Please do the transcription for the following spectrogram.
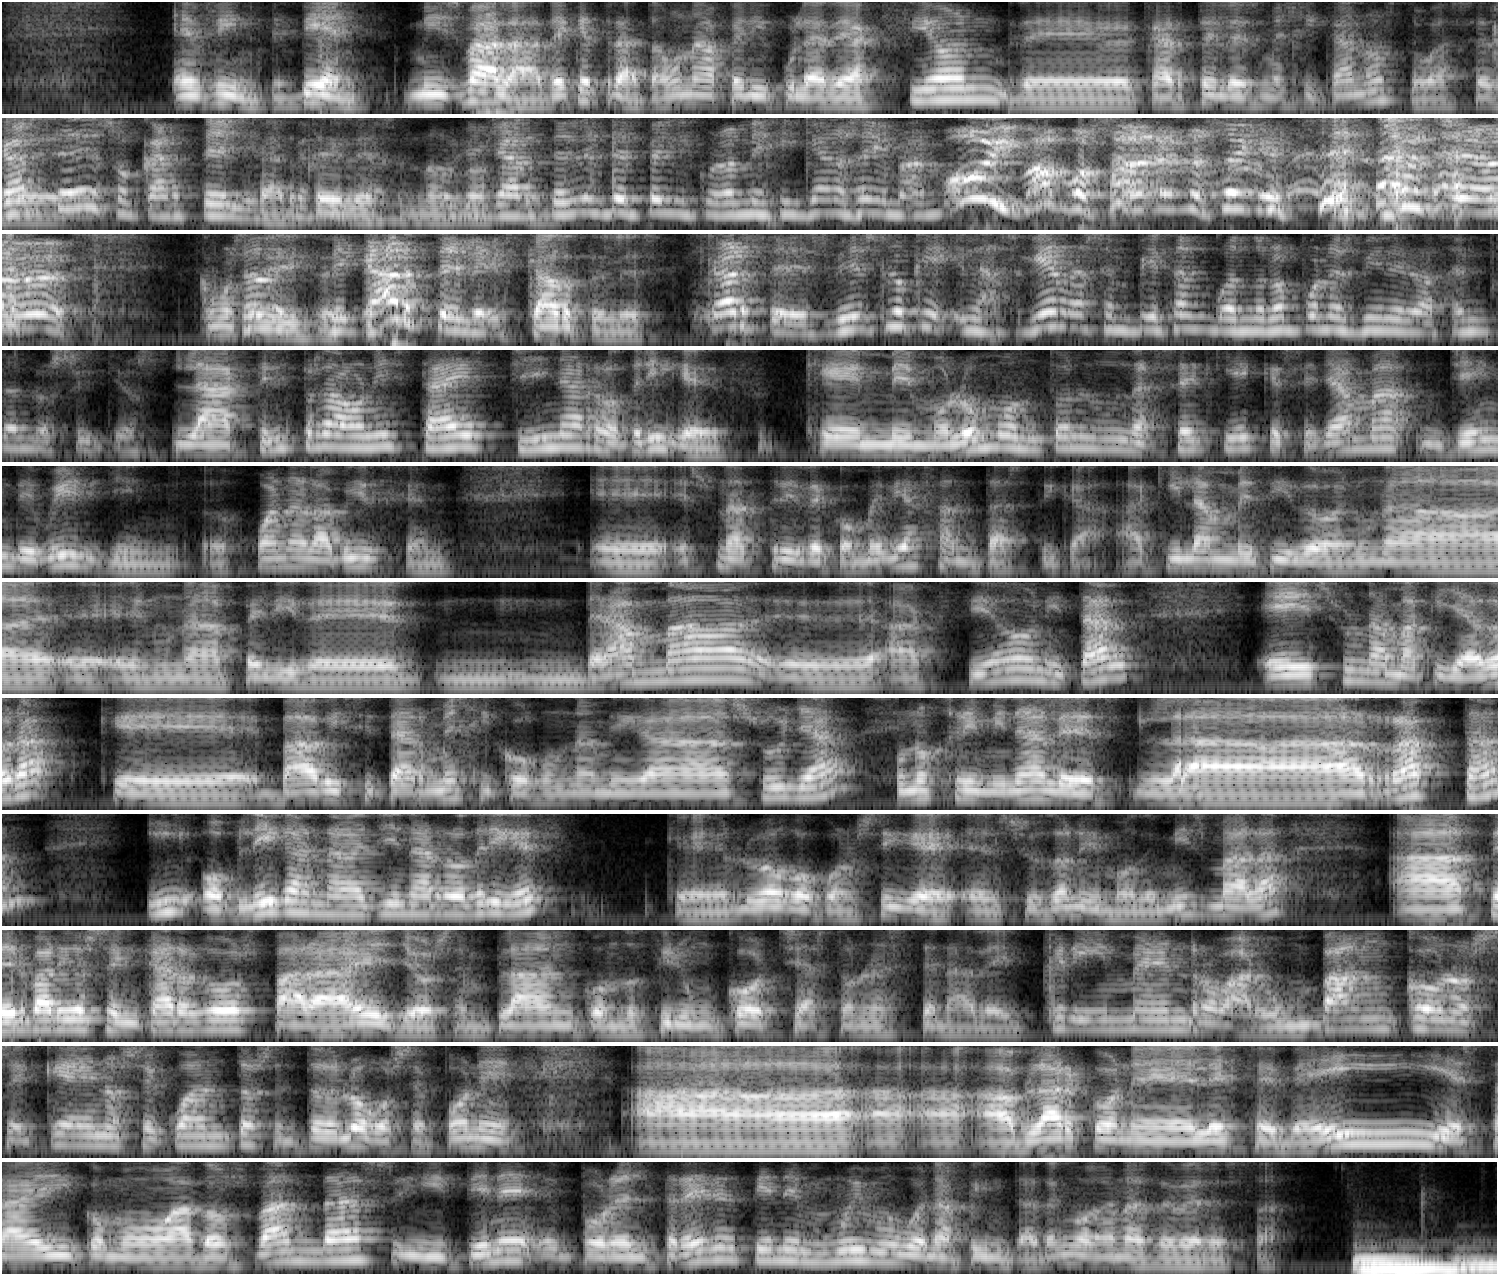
En fin, bien, Miss Bala, ¿de qué trata? Una película de acción, de carteles mexicanos, te va a ser de- ¿Carteles o carteles? Carteles, mexicanos? no Porque sé. carteles de películas mexicanas se llaman ¡Uy, vamos a ver, no sé qué! ¿Cómo se de- dice? De cárteles. Cárteles. Cárteles, ¿ves lo que las guerras empiezan cuando no pones bien el acento en los sitios? La actriz protagonista es Gina Rodríguez, que me moló un montón en una serie que se llama Jane the Virgin, eh, Juana la Virgen. Eh, es una actriz de comedia fantástica. Aquí la han metido en una, eh, en una peli de mm, drama, eh, acción y tal. Es una maquilladora que va a visitar México con una amiga suya. Unos criminales la raptan y obligan a Gina Rodríguez, que luego consigue el seudónimo de Miss Mala, a hacer varios encargos para ellos, en plan conducir un coche hasta una escena de crimen, robar un banco, no sé qué, no sé cuántos, entonces luego se pone a, a- hablar con el FBI, está ahí como a dos bandas y tiene, por el trailer tiene muy muy buena pinta, tengo ganas de ver esta.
